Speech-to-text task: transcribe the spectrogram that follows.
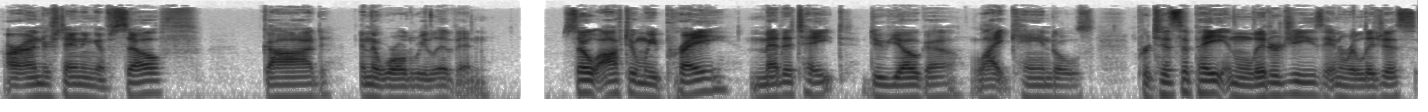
our understanding of self, God, and the world we live in. So often we pray, meditate, do yoga, light candles, participate in liturgies and religious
